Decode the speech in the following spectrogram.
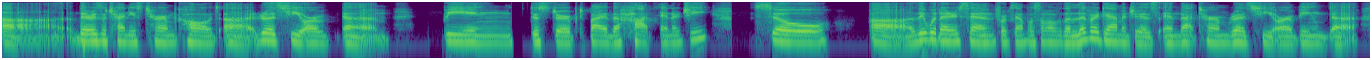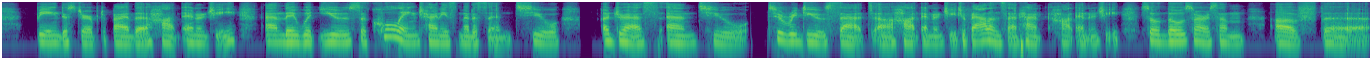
uh, there is a chinese term called uh, 热气 or um, being disturbed by the hot energy. So uh, they would understand, for example, some of the liver damages in that term 热气 or being uh, being disturbed by the hot energy, and they would use a cooling Chinese medicine to address and to to reduce that uh, hot energy, to balance that hot, hot energy. So those are some of the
